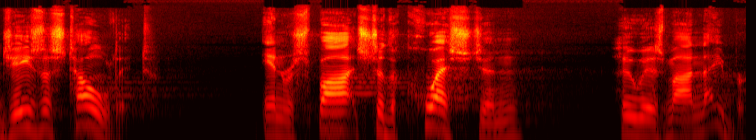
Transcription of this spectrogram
Jesus told it in response to the question, Who is my neighbor?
